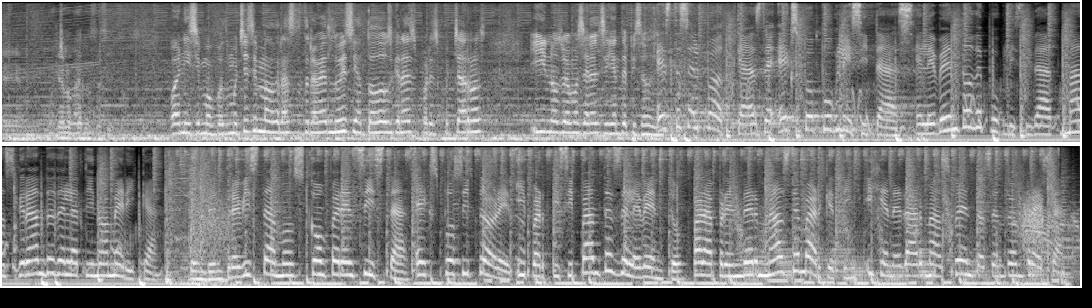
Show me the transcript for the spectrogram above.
eh, qué es lo que bueno. necesitas. Buenísimo, pues muchísimas gracias otra vez Luis y a todos gracias por escucharnos y nos vemos en el siguiente episodio. Este es el podcast de Expo Publicitas, el evento de publicidad más grande de Latinoamérica, donde entrevistamos conferencistas, expositores y participantes del evento para aprender más de marketing y generar más ventas en tu empresa.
